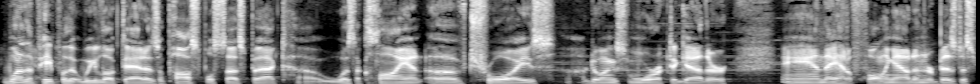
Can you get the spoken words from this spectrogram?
One of the people that we looked at as a possible suspect uh, was a client of Troy's uh, doing some work together, and they had a falling out in their business.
